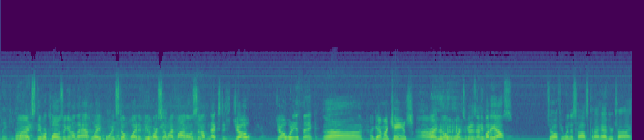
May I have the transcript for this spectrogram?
Thank you. All right, Steve. We're closing in on the halfway point. Still quite a few of our semifinalists. And up next is Joe. Joe, what do you think? Uh, I got my chance. All right, go for it. As good as anybody else. Joe, if you win this house, can I have your tie?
